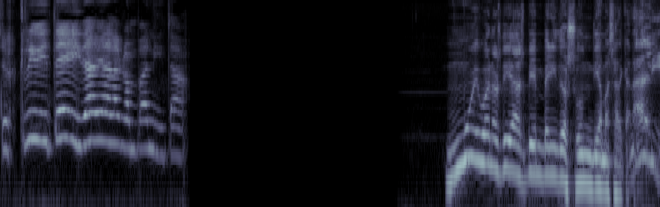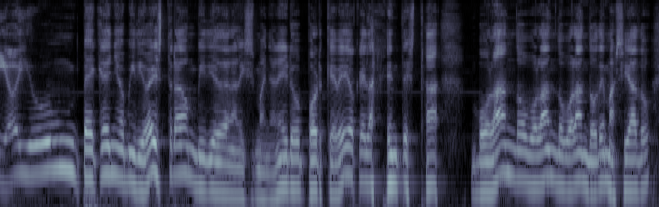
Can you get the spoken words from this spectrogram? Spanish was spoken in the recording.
suscríbete y dale a la campanita. Muy buenos días, bienvenidos un día más al canal y hoy un pequeño vídeo extra, un vídeo de análisis mañanero, porque veo que la gente está volando, volando, volando demasiado.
